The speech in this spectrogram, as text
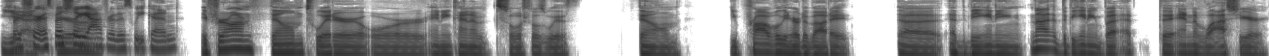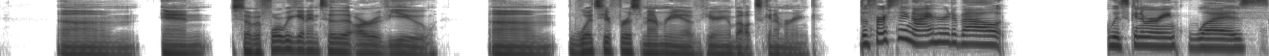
Yeah, for sure, especially on- after this weekend. if you're on film Twitter or any kind of socials with film, you probably heard about it uh, at the beginning, not at the beginning, but at the end of last year. Um, and so before we get into the, our review, um, what's your first memory of hearing about Skinamarink? The first thing I heard about with Skinamarink was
